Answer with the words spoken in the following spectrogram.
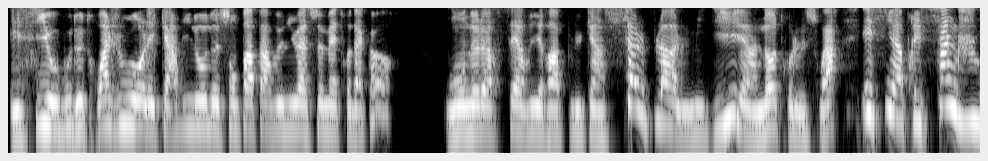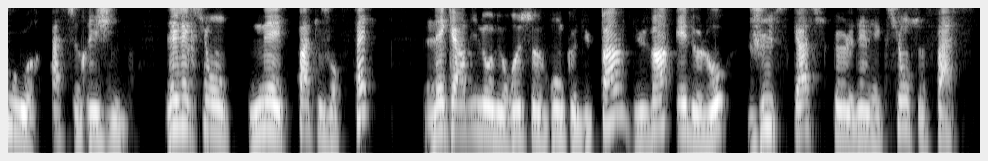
Et si au bout de trois jours les cardinaux ne sont pas parvenus à se mettre d'accord, on ne leur servira plus qu'un seul plat le midi et un autre le soir. Et si après cinq jours à ce régime, l'élection n'est pas toujours faite, les cardinaux ne recevront que du pain, du vin et de l'eau jusqu'à ce que l'élection se fasse.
